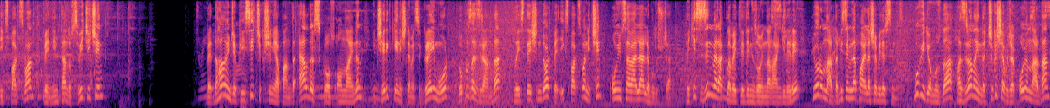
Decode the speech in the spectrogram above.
Xbox One ve Nintendo Switch için ve daha önce PC çıkışını yapan The Elder Scrolls Online'ın içerik genişlemesi Greymoor 9 Haziran'da PlayStation 4 ve Xbox One için oyun severlerle buluşacak. Peki sizin merakla beklediğiniz oyunlar hangileri? Yorumlarda bizimle paylaşabilirsiniz. Bu videomuzda Haziran ayında çıkış yapacak oyunlardan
